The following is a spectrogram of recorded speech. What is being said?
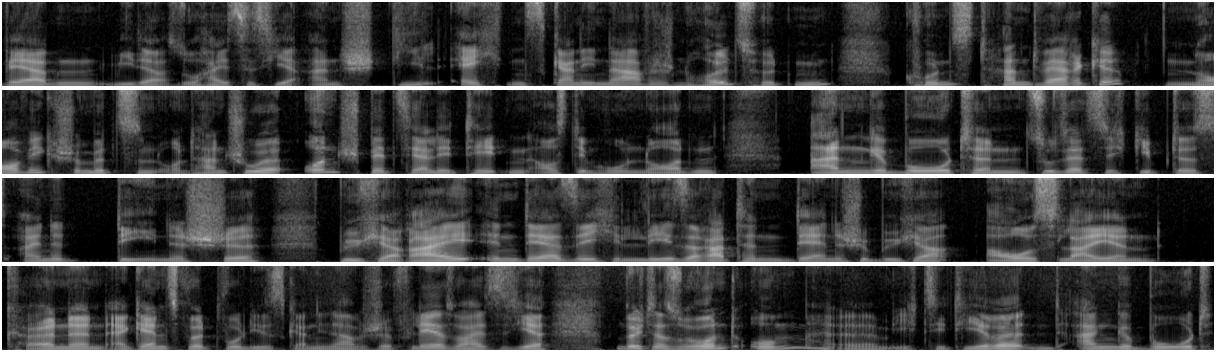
werden wieder, so heißt es hier, an stilechten skandinavischen Holzhütten Kunsthandwerke, norwegische Mützen und Handschuhe und Spezialitäten aus dem hohen Norden angeboten. Zusätzlich gibt es eine dänische Bücherei, in der sich Leseratten dänische Bücher ausleihen können. Ergänzt wird wohl dieses skandinavische Flair, so heißt es hier, durch das rundum, äh, ich zitiere, Angebot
